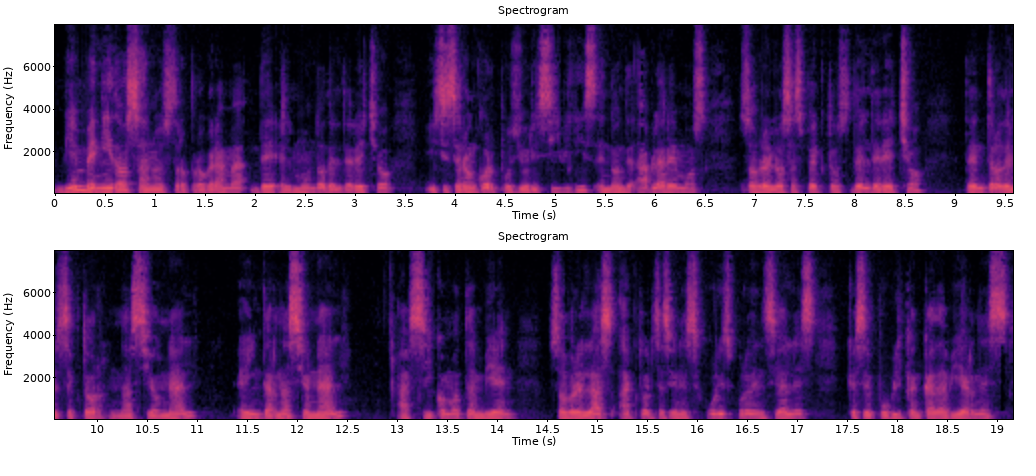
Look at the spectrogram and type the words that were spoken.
Bienvenidos a nuestro programa de El Mundo del Derecho y Cicerón Corpus Juris Civilis, en donde hablaremos sobre los aspectos del derecho dentro del sector nacional e internacional, así como también sobre las actualizaciones jurisprudenciales que se publican cada viernes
